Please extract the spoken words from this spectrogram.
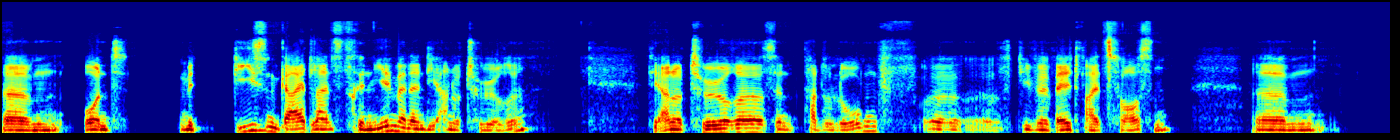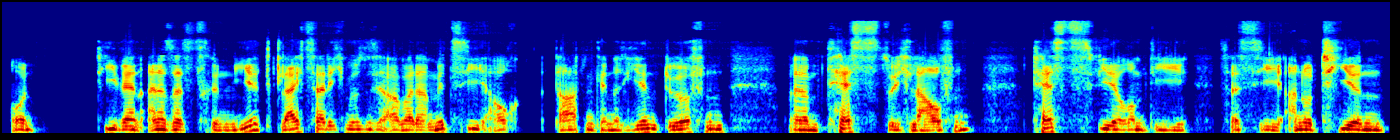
Ähm, und mit diesen Guidelines trainieren wir dann die Annoteure. Die Annoteure sind Pathologen, äh, die wir weltweit sourcen. Ähm, und die werden einerseits trainiert, gleichzeitig müssen sie aber, damit sie auch Daten generieren dürfen, ähm, Tests durchlaufen. Tests wiederum, die, das heißt, sie annotieren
